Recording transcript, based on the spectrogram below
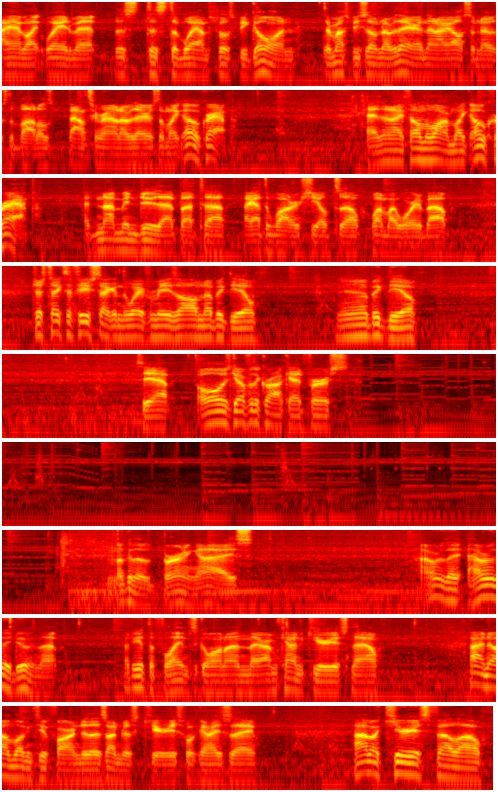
I am like, wait a minute, this, this is the way I'm supposed to be going. There must be something over there, and then I also noticed the bottles bouncing around over there, so I'm like, oh crap. And then I fell in the water, I'm like, oh crap. I did not mean to do that, but uh, I got the water shield, so what am I worried about? Just takes a few seconds away from me is all, no big deal. No big deal. So yeah, always go for the crockhead first. Look at those burning eyes. How are they how are they doing that? How do you get the flames going on there? I'm kinda curious now. I know I'm looking too far into this. I'm just curious. What can I say? I'm a curious fellow.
